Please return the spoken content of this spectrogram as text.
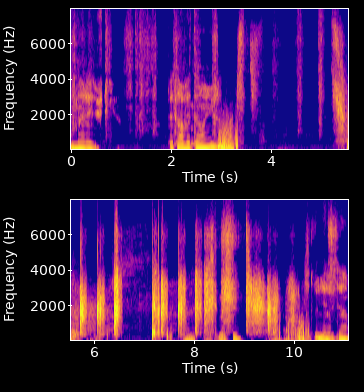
Nereye düştük ya? Retabetten oynuyorum. Dur ya bir daha ya?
